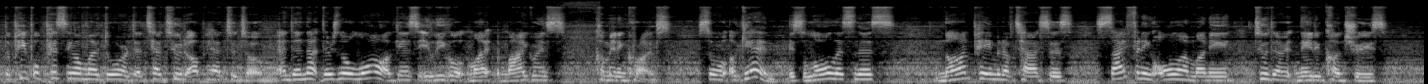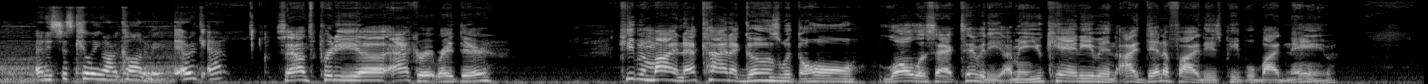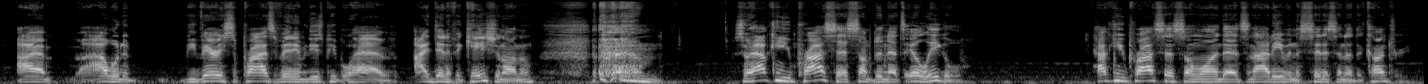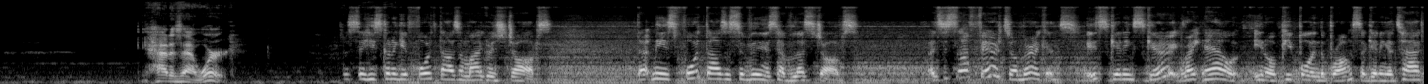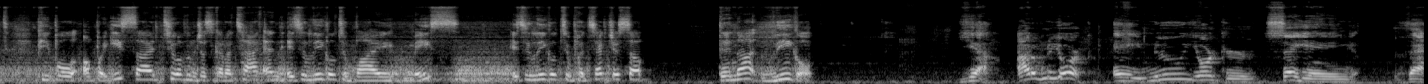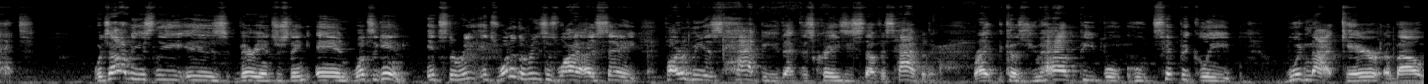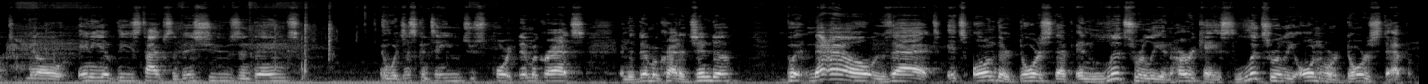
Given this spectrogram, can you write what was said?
The people pissing on my door, they're tattooed up head to toe. And then there's no law against illegal mi- migrants committing crimes. So again, it's lawlessness, non-payment of taxes, siphoning all our money to their native countries, and it's just killing our economy. Eric Adams. Sounds pretty uh, accurate right there. Keep in mind that kind of goes with the whole lawless activity. I mean, you can't even identify these people by name. I I would be very surprised if any of these people have identification on them. so how can you process something that's illegal? How can you process someone that's not even a citizen of the country? How does that work? Just say he's going to give 4,000 migrants jobs. That means 4,000 civilians have less jobs. It's just not fair to Americans. It's getting scary. Right now, you know, people in the Bronx are getting attacked. People Upper East Side, two of them just got attacked. And it's illegal to buy mace. It's illegal to protect yourself. They're not legal. Yeah, out of New York, a New Yorker saying that, which obviously is very interesting. And once again, it's the re- it's one of the reasons why I say part of me is happy that this crazy stuff is happening, right? Because you have people who typically would not care about you know any of these types of issues and things, and would just continue to support Democrats and the Democrat agenda. But now that it's on their doorstep, and literally in her case, literally on her doorstep,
